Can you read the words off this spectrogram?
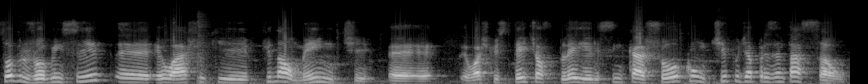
Sobre o jogo em si, é, eu acho que finalmente, é, eu acho que o State of Play ele se encaixou com um tipo de apresentação.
